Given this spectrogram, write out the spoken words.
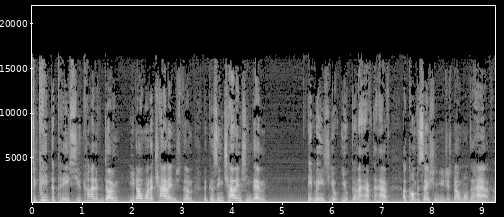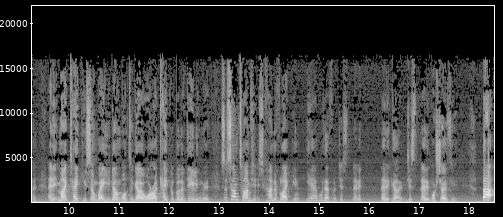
to keep the peace, you kind of don't, you don't want to challenge them because in challenging them, it means you're, you're going to have to have a conversation you just don't want to have. And, and it might take you somewhere you don't want to go or are capable of dealing with. So sometimes it's kind of like, you know, yeah, whatever, just let it, let it go. Just let it wash over you. But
